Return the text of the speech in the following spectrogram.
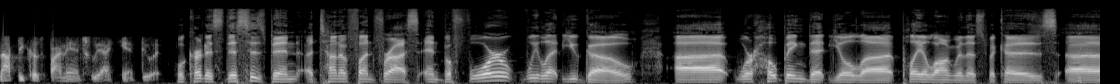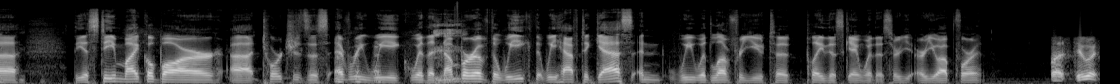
not because financially I can't do it. Well, Curtis, this has been a ton of fun for us. And before we let you go, uh, we're hoping that you'll uh, play along with us because. Uh, the esteemed Michael Barr uh, tortures us every week with a number of the week that we have to guess, and we would love for you to play this game with us. Are you, are you up for it? Let's do it.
